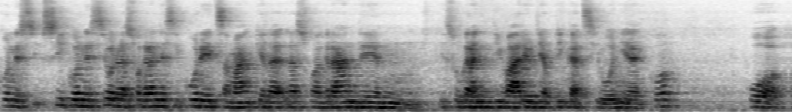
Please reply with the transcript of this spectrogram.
conness- sì, connessione, la sua grande sicurezza, ma anche la, la sua grande, mh, il suo grande divario di applicazioni, ecco, può,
